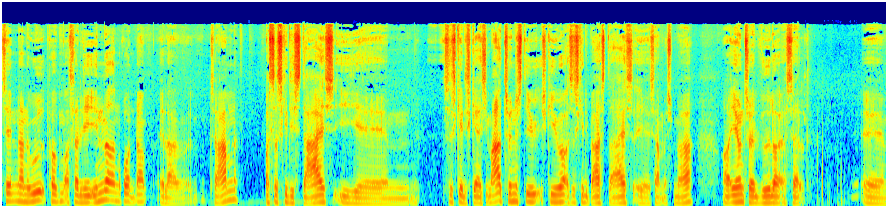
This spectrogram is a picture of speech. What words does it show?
tænderne ud på dem, og så lige indmaden rundt om, eller til armene. Og så skal de steges i, øh, så skal de skæres i meget tynde skiver, og så skal de bare steges øh, sammen med smør, og eventuelt hvidløg og salt. Øh,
